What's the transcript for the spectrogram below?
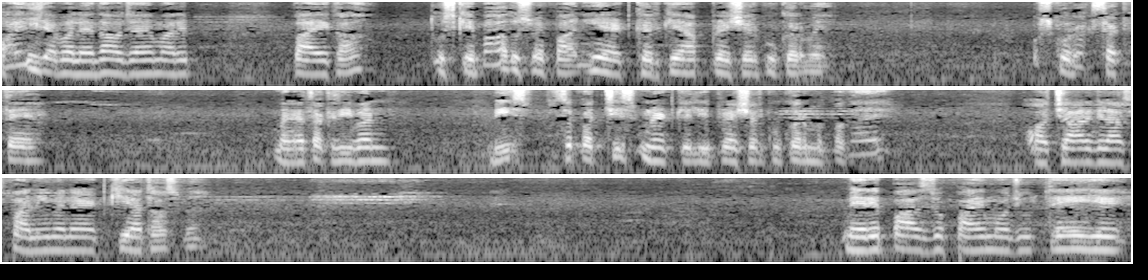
ऑयल जब अलहदा हो जाए हमारे पाए का तो उसके बाद उसमें पानी ऐड करके आप प्रेशर कुकर में उसको रख सकते हैं। मैंने तकरीबन 20 से 25 मिनट के लिए प्रेशर कुकर में पकाए और चार गिलास पानी मैंने ऐड किया था उसमें। मेरे पास जो पाए मौजूद थे, ये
